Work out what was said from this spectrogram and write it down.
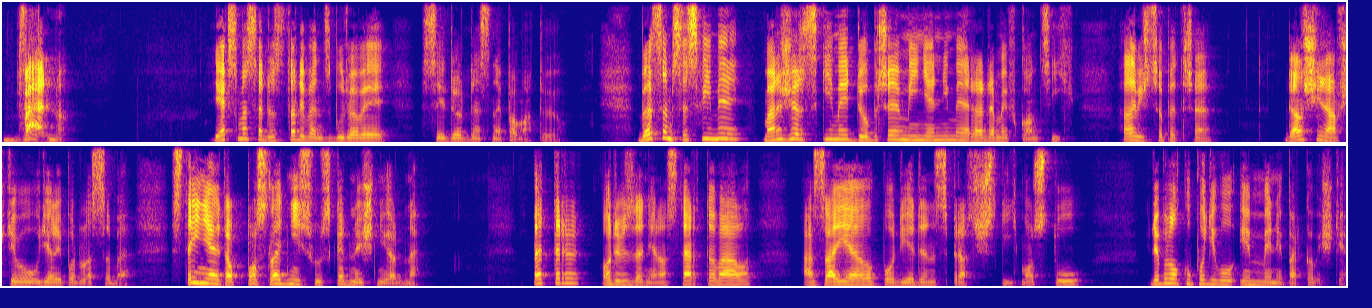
Ven! Jak jsme se dostali ven z budovy, si dodnes nepamatuju. Byl jsem se svými manažerskými dobře míněnými radami v koncích. Hele, víš co, Petře? Další návštěvu udělali podle sebe. Stejně je to poslední schůzka dnešního dne. Petr odvzdaně nastartoval a zajel pod jeden z pražských mostů, kde bylo ku podivu i mini parkoviště.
